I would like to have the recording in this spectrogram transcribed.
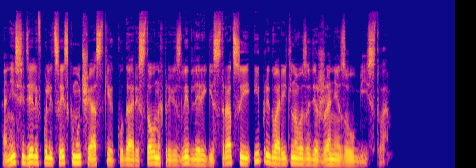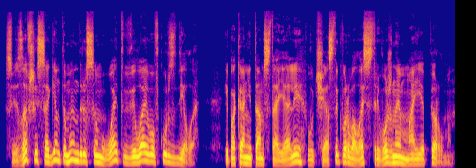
Они сидели в полицейском участке, куда арестованных привезли для регистрации и предварительного задержания за убийство. Связавшись с агентом Эндрюсом, Уайт ввела его в курс дела. И пока они там стояли, в участок ворвалась встревоженная Майя Перлман.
